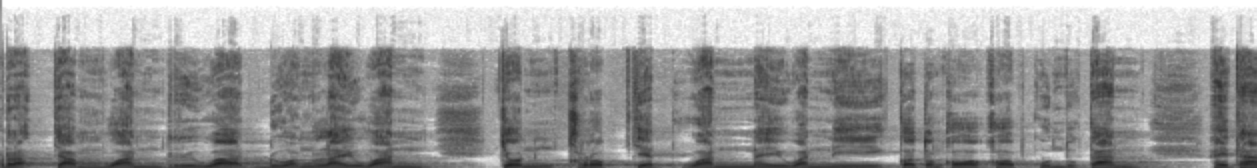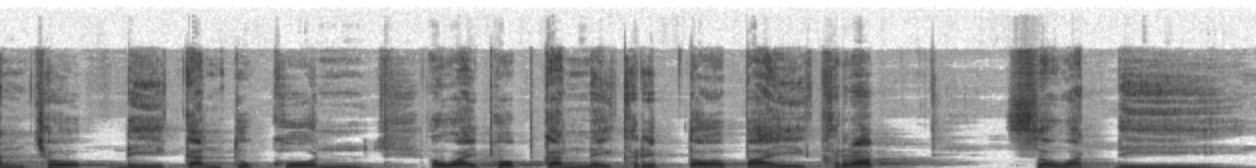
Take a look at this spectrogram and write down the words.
ประจำวันหรือว่าดวงรายวัน จนครบเจ็ดวันในวันนี้ก็ต้องขอขอบคุณทุกท่าน ให้ท่านโชคดีกันทุกคน เอาไว้พบกันในคลิปต่อไปครับ สวัสดี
